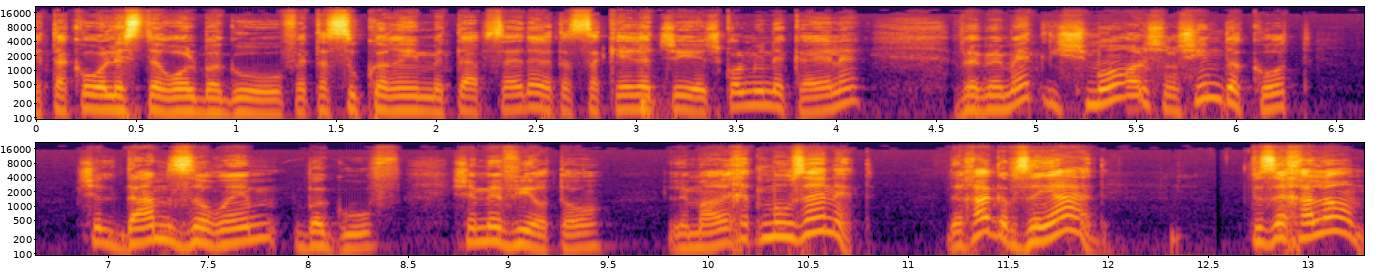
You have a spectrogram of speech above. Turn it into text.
את הכולסטרול בגוף, את הסוכרים, את בסדר, את הסכרת שיש, כל מיני כאלה, ובאמת לשמור על 30 דקות של דם זורם בגוף, שמביא אותו למערכת מאוזנת. דרך אגב, זה יעד, וזה חלום.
